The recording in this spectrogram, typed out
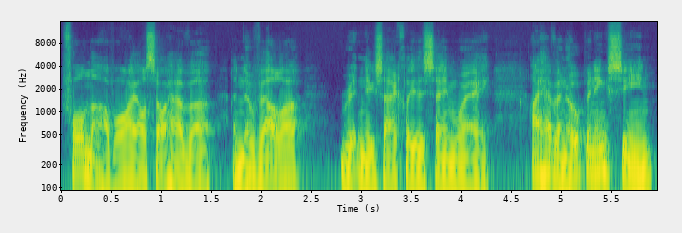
full novel, I also have a, a novella written exactly the same way. I have an opening scene,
